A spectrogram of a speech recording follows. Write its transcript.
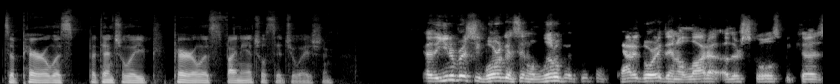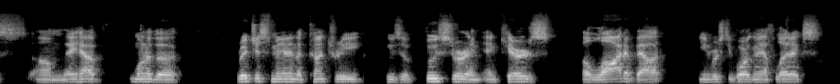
it's a perilous, potentially perilous financial situation. Yeah, the University of Oregon is in a little bit different category than a lot of other schools because um, they have one of the richest man in the country who's a booster and, and cares a lot about University of Oregon athletics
